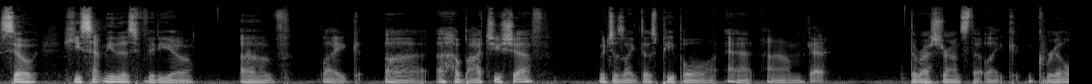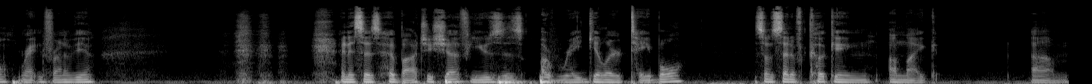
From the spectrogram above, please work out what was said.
So he sent me this video of like uh, a hibachi chef, which is like those people at um, Okay. The restaurants that like grill right in front of you. and it says hibachi chef uses a regular table. So instead of cooking on like um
